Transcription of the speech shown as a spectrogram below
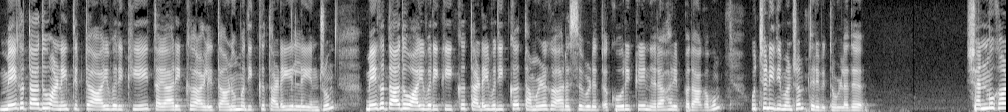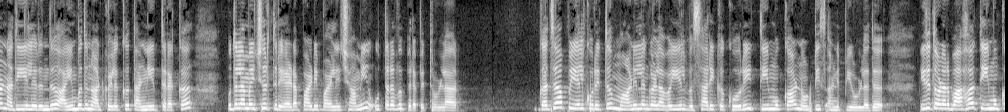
மேகதாது அணை திட்ட ஆய்வறிக்கையை தயாரிக்க அளித்த அனுமதிக்கு தடையில்லை என்றும் மேகதாது ஆய்வறிக்கைக்கு தடை விதிக்க தமிழக அரசு விடுத்த கோரிக்கை நிராகரிப்பதாகவும் உச்சநீதிமன்றம் தெரிவித்துள்ளது. சண்முகா நதியிலிருந்து ஐம்பது நாட்களுக்கு தண்ணீர் திறக்க முதலமைச்சர் திரு. எடப்பாடி பழனிசாமி உத்தரவு பிறப்பித்துள்ளார். கஜா புயல் குறித்து மாநிலங்களவையில் விசாரிக்க கோரி திமுக நோட்டீஸ் அனுப்பியுள்ளது. இது தொடர்பாக திமுக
